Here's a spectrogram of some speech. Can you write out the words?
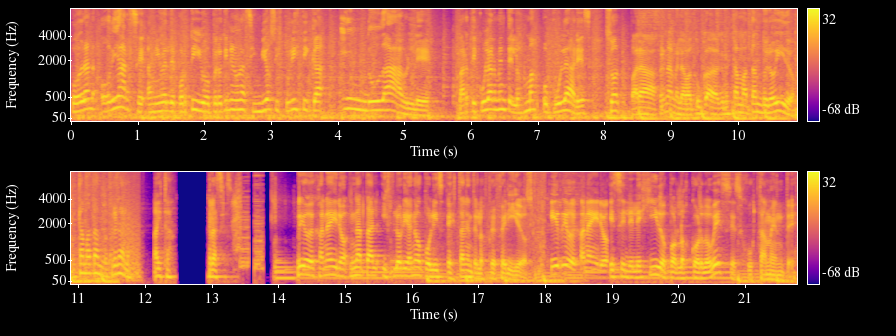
podrán odiarse a nivel deportivo, pero tienen una simbiosis turística indudable. Particularmente los más populares son para frenarme la batucada que me está matando el oído. Me está matando, frenala. Ahí está. Gracias. Río de Janeiro, Natal y Florianópolis están entre los preferidos. Y Río de Janeiro es el elegido por los cordobeses justamente.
